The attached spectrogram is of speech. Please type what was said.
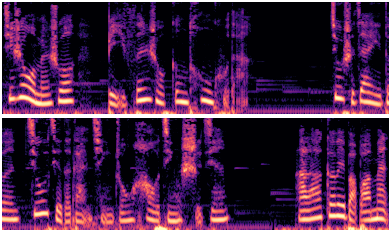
其实我们说，比分手更痛苦的。就是在一段纠结的感情中耗尽时间。好了，各位宝宝们，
